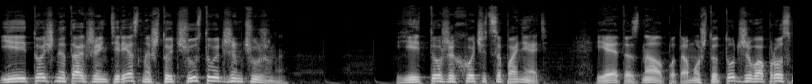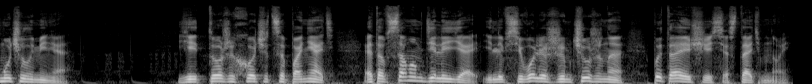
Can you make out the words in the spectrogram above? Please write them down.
и ей точно так же интересно, что чувствует жемчужина. Ей тоже хочется понять. Я это знал, потому что тот же вопрос мучил и меня. Ей тоже хочется понять, это в самом деле я или всего лишь жемчужина, пытающаяся стать мной.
